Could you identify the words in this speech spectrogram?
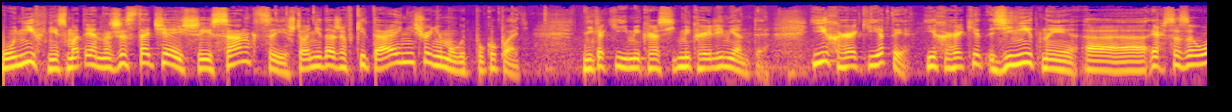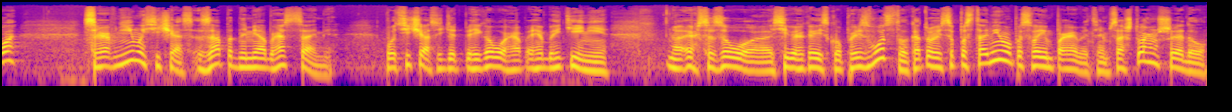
У них, несмотря на жесточайшие санкции, что они даже в Китае ничего не могут покупать, никакие микро, микроэлементы. Их ракеты, их ракет, зенитные э, РСЗО сравнимы сейчас с западными образцами. Вот сейчас идет переговор о приобретении РСЗО э, северокорейского производства, которые сопоставимы по своим параметрам со Storm Shadow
